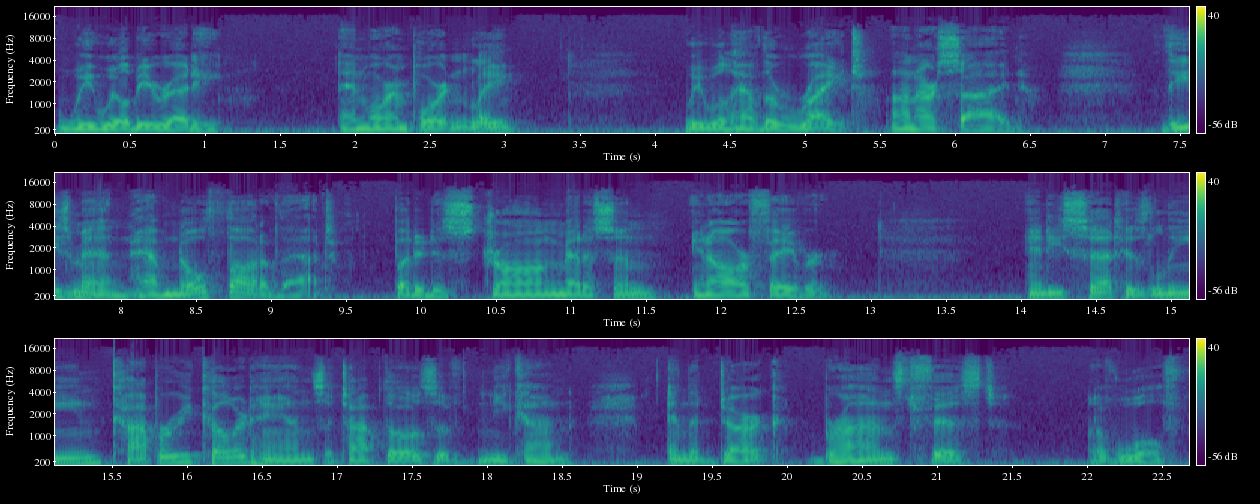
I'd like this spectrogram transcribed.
we will be ready. And more importantly, we will have the right on our side. These men have no thought of that but it is strong medicine in our favor. And he set his lean, coppery colored hands atop those of Nikan and the dark, bronzed fist of Wolf.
